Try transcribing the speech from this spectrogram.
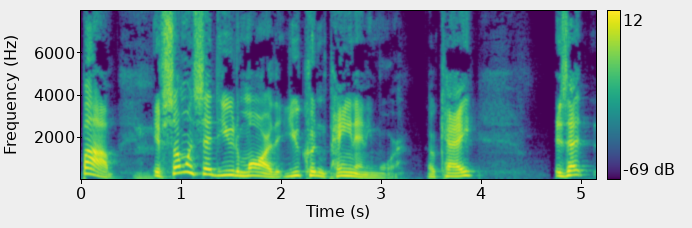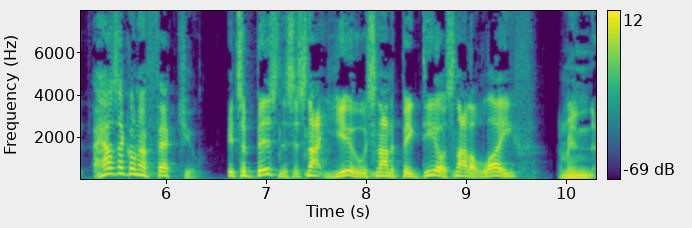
Bob, if someone said to you tomorrow that you couldn't paint anymore, okay? Is that how's that going to affect you? It's a business. It's not you. It's not a big deal. It's not a life. I mean,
